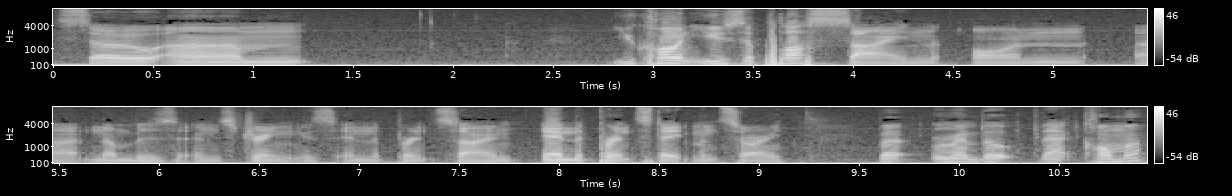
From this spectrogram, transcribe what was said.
So, um, you can't use the plus sign on uh, numbers and strings in the print sign in the print statement. Sorry, but remember that comma.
